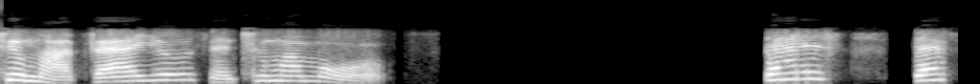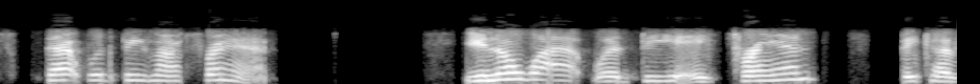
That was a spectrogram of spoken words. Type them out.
to my values, and to my morals. That is that's that would be my friend. You know why it would be a friend? Because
